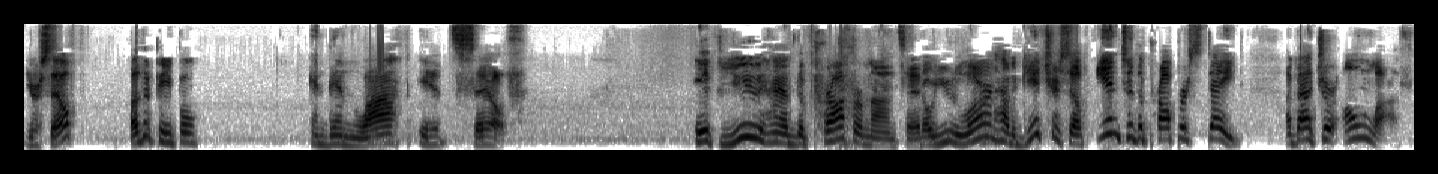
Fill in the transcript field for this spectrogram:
yourself, other people, and then life itself. If you have the proper mindset or you learn how to get yourself into the proper state about your own life,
